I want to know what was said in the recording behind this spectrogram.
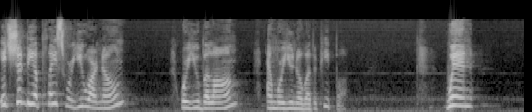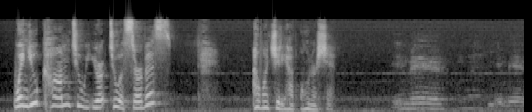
It should be a place where you are known, where you belong, and where you know other people. When, when you come to, your, to a service, I want you to have ownership. Amen. Amen.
